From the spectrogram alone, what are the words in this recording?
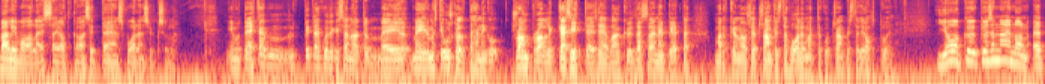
välivaaleissa, jotka on sitten ensi vuoden syksyllä. Niin, mutta ehkä nyt pitää kuitenkin sanoa, että me ei, me ei ilmeisesti uskota tähän niin Trump-ralli-käsitteeseen, vaan kyllä tässä enempi, että markkina nousee Trumpista huolimatta kuin Trumpista johtuen. Joo, ky- kyllä se näin on. Et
